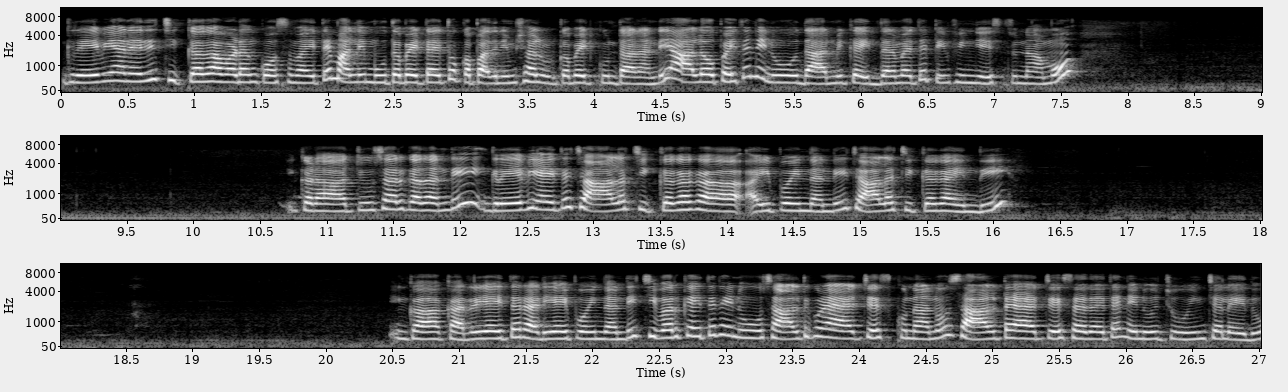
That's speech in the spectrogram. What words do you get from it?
గ్రేవీ అనేది చిక్కగా అవ్వడం కోసం అయితే మళ్ళీ మూత పెట్టి అయితే ఒక పది నిమిషాలు ఉడకబెట్టుకుంటానండి. ఆ లోపు అయితే నేను ధార్మిక ఇద్దరం అయితే టిఫిన్ చేస్తున్నాము. ఇక్కడ చూసారు కదండి గ్రేవీ అయితే చాలా చిక్కగా అయిపోయిందండి చాలా చిక్కగా అయింది. ఇంకా కర్రీ అయితే రెడీ అయిపోయిందండి. చివరికి అయితే నేను సాల్ట్ కూడా యాడ్ చేసుకున్నాను. సాల్ట్ యాడ్ చేసేది అయితే నేను చూపించలేదు.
